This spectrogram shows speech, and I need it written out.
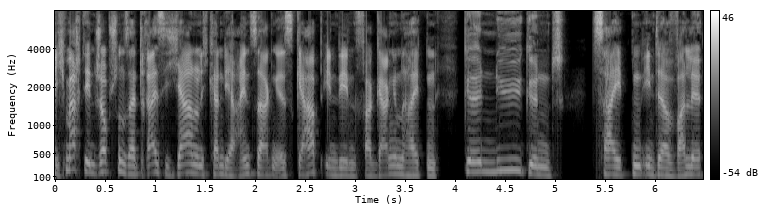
Ich mache den Job schon seit 30 Jahren und ich kann dir eins sagen, es gab in den Vergangenheiten genügend Zeiten, Intervalle,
